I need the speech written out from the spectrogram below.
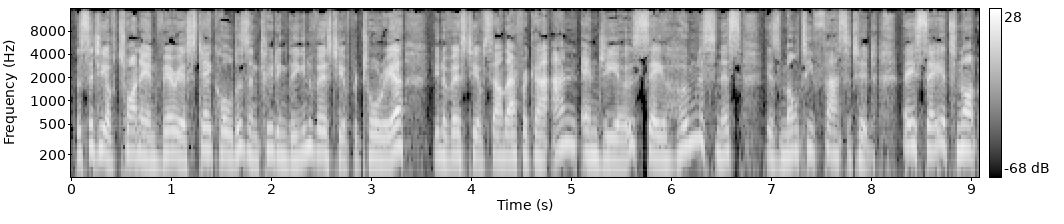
The City of Tshwane and various stakeholders, including the University of Pretoria, University of South Africa, and NGOs, say homelessness is multifaceted. They say it's not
